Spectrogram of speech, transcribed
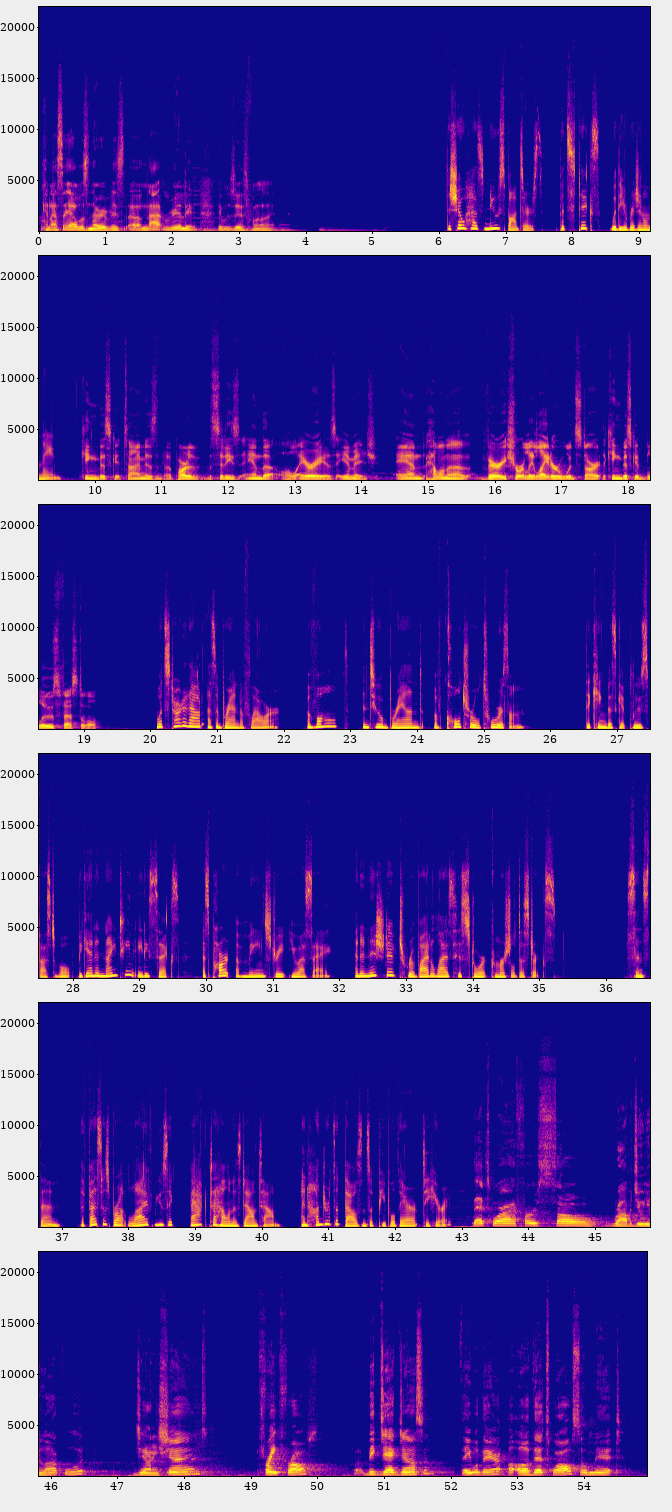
Can I say I was nervous? Uh, not really, it was just fun. The show has new sponsors, but sticks with the original name. King Biscuit Time is a part of the city's and the whole area's image. And Helena very shortly later would start the King Biscuit Blues Festival. What started out as a brand of flour evolved into a brand of cultural tourism. The King Biscuit Blues Festival began in 1986 as part of Main Street USA, an initiative to revitalize historic commercial districts. Since then, the fest has brought live music back to Helena's downtown and hundreds of thousands of people there to hear it. That's where I first saw Robert Jr. Lockwood, Johnny Shines, Frank Frost, uh, Big Jack Johnson. They were there. Uh, that's where I also met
